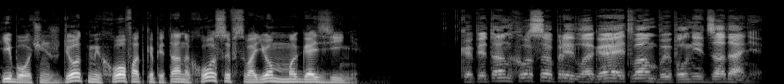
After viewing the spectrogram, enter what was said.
ибо очень ждет мехов от капитана Хосы в своем магазине. Капитан Хоса предлагает вам выполнить задание.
